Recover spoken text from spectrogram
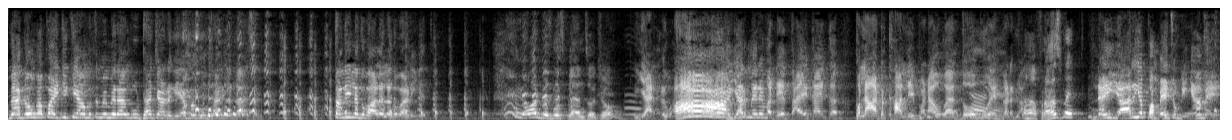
मैं कहूँगा, भाई जी, क्यामत में मेरा अंगूठा चढ़ गया, मैं अंगूठा नहीं लगा सकता। तली लगवा ले लगवानी है। कोई और बिज़नेस प्लान सोचो यार हाँ यार मेरे बड़े ताए का एक प्लाट खाली पड़ा हुआ है दो को एकड़ का। हाँ फ्रांस में? नहीं यार ये पम्बे चुकिया में।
